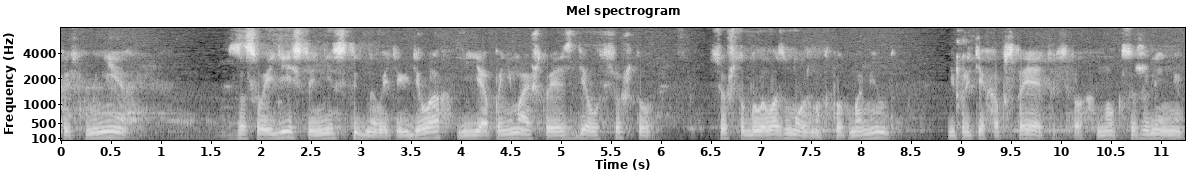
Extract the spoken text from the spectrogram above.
то есть мне за свои действия не стыдно в этих делах, и я понимаю, что я сделал все, что, все, что было возможно в тот момент и при тех обстоятельствах. Но, к сожалению,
